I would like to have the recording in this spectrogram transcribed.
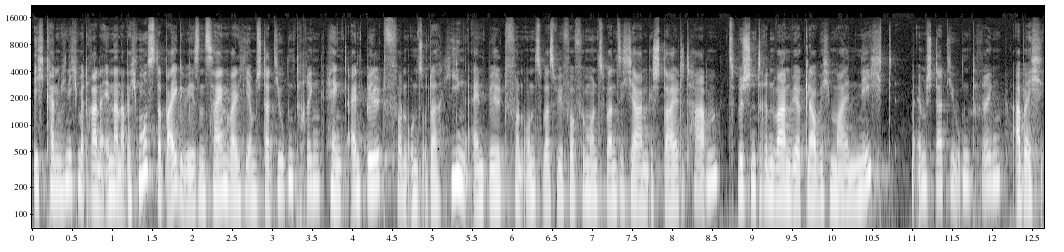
ich kann mich nicht mehr daran erinnern, aber ich muss dabei gewesen sein, weil hier im Stadtjugendring hängt ein Bild von uns oder hing ein Bild von uns, was wir vor 25 Jahren gestaltet haben. Zwischendrin waren wir, glaube ich, mal nicht im Stadtjugendring, aber ich,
